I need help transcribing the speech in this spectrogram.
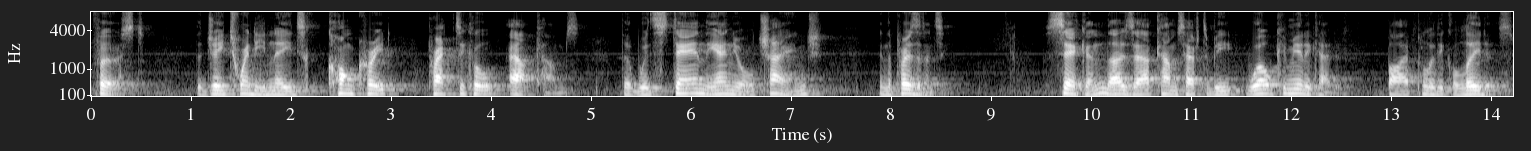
First, the G20 needs concrete, practical outcomes that withstand the annual change in the presidency. Second, those outcomes have to be well communicated by political leaders.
